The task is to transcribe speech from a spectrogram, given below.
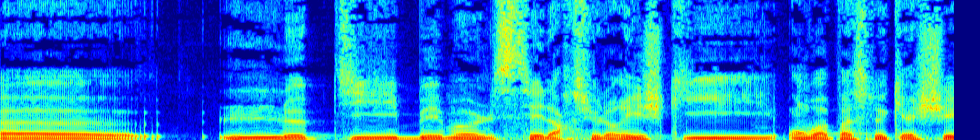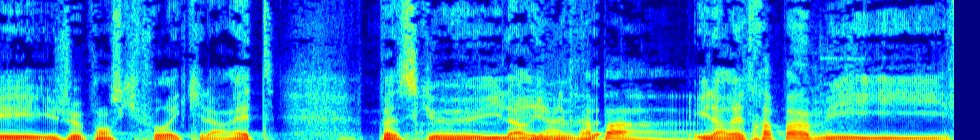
euh, le petit bémol, c'est Lars Ulrich qui, on va pas se le cacher, je pense qu'il faudrait qu'il arrête parce que il arrive, arrêtera pas. il arrêtera pas, mais il,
